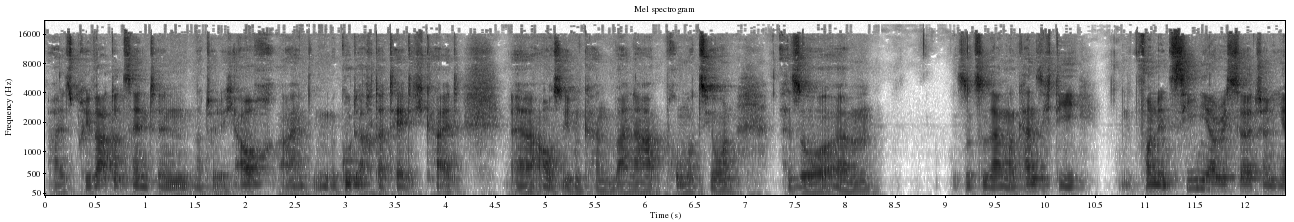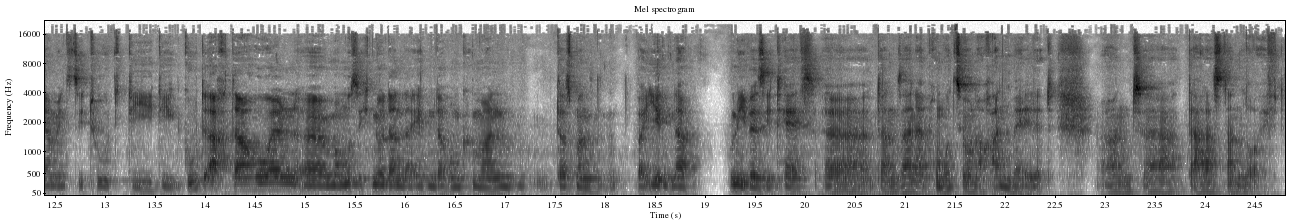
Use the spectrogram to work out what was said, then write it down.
als Privatdozentin natürlich auch eine Gutachtertätigkeit äh, ausüben kann bei einer Promotion. Also ähm, sozusagen, man kann sich die von den Senior Researchern hier am Institut die, die Gutachter holen. Äh, man muss sich nur dann da eben darum kümmern, dass man bei irgendeiner Universität äh, dann seine Promotion auch anmeldet und äh, da das dann läuft.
